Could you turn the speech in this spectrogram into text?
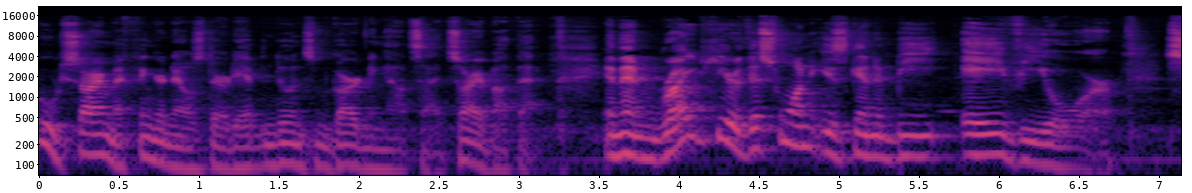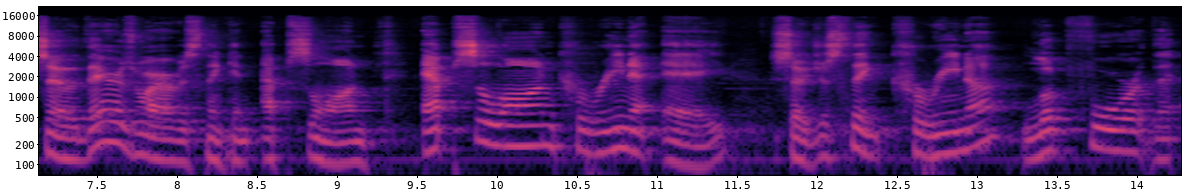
Ooh, sorry, my fingernail's dirty. I've been doing some gardening outside. Sorry about that. And then right here, this one is going to be Avior. So there's where I was thinking Epsilon. Epsilon Carinae so just think Carina, look for the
